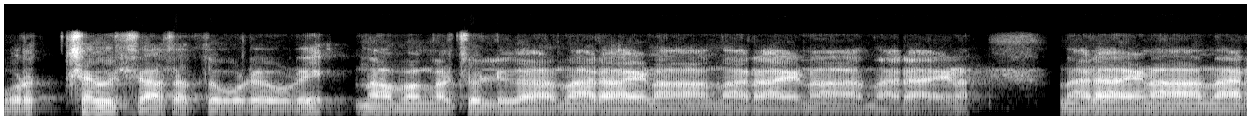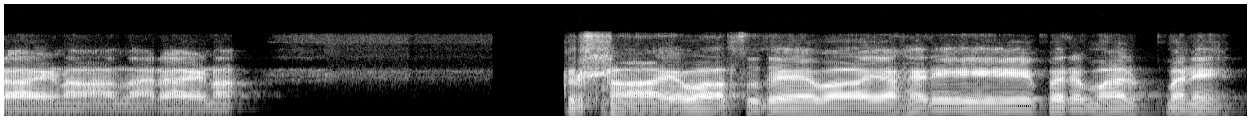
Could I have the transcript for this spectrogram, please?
ഉറച്ച വിശ്വാസത്തോടു കൂടി നാമങ്ങൾ ചൊല്ലുക. നാരായണ നാരായണ നാരായണ നാരായണ നാരായണ നാരായണ. കൃഷ്ണായ വാസുദേവായ ഹരേ പരമാത്മനെ.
